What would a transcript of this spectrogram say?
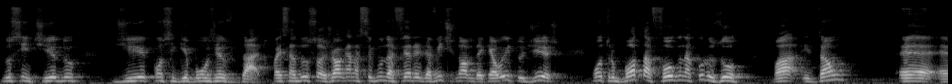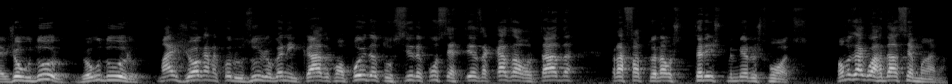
no sentido de conseguir bons resultados. O Paysandu só joga na segunda-feira, dia 29, daqui a oito dias, contra o Botafogo na Curuzu. Então, é, é, jogo duro? Jogo duro. Mas joga na Curuzu, jogando em casa, com apoio da torcida, com certeza, casa lotada, para faturar os três primeiros pontos. Vamos aguardar a semana.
